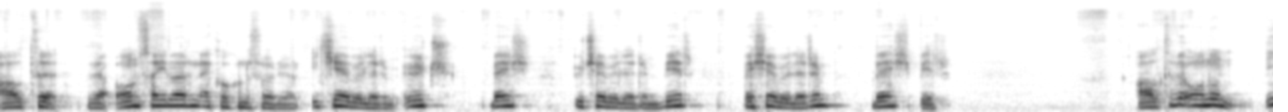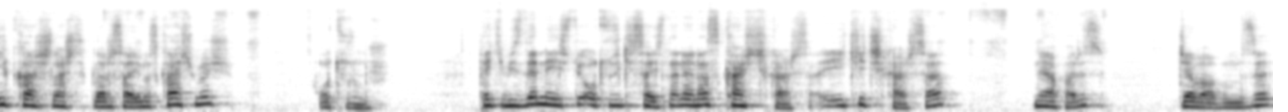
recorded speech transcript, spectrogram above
6 ve 10 sayıların ekokunu soruyor. 2'ye bölerim 3, 5, 3'e bölerim 1, 5'e bölerim 5, 1. 6 ve 10'un ilk karşılaştıkları sayımız kaçmış? 30'muş. Peki bizden ne istiyor? 32 sayısından en az kaç çıkarsa? E 2 çıkarsa ne yaparız? Cevabımızı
